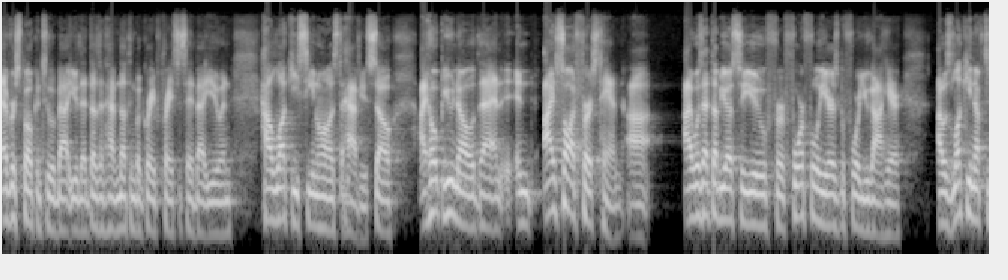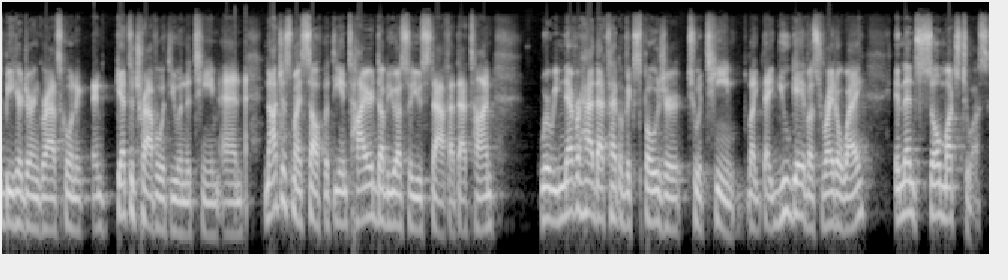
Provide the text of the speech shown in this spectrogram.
ever spoken to about you that doesn't have nothing but great praise to say about you and how lucky Seton Hall is to have you. So I hope you know that, and I saw it firsthand. Uh, I was at WSOU for four full years before you got here. I was lucky enough to be here during grad school and, and, get to travel with you and the team. And not just myself, but the entire WSOU staff at that time. where we never had that type of exposure to a team like that you gave us right away. It meant so much to us.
